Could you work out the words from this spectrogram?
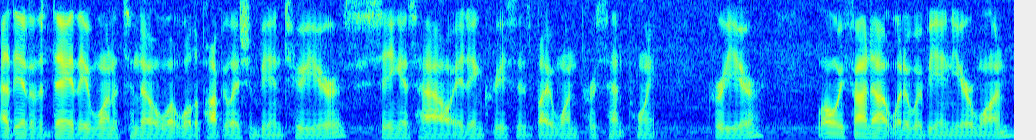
At the end of the day, they wanted to know what will the population be in two years, seeing as how it increases by one percent point per year. Well, we found out what it would be in year one,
